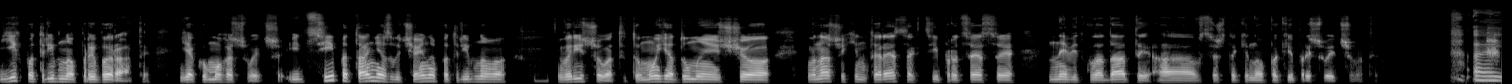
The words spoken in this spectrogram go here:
їх потрібно прибирати якомога швидше. І ці питання, звичайно, потрібно вирішувати. Тому я думаю, що в наших інтересах ці процеси не відкладати, а все ж таки навпаки пришвидшувати. Е,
